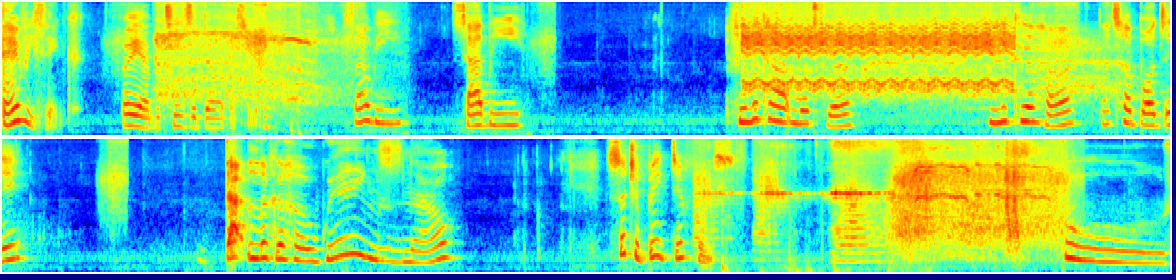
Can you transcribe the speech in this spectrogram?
everything. Oh yeah, but he's a dog as well. Sabi, Sabi. If you look at Mothra, look at her. That's her body. That look at her wings now. Such a big difference. Push.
